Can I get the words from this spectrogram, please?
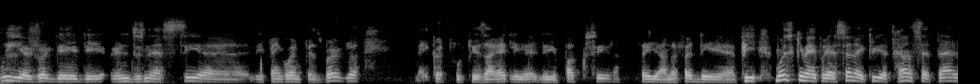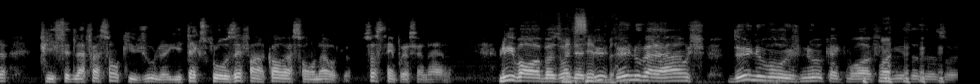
oui, il a joué avec des, une dynastie, euh, les Penguins de Pittsburgh. Là. Mais écoute, il faut que tu les arrêtes l'époque aussi. Là. Il en a fait des. Euh, puis moi, ce qui m'impressionne avec lui, il a 37 ans, là, puis c'est de la façon qu'il joue. Là. Il est explosif encore à son âge. Là. Ça, c'est impressionnant. Lui, il va avoir besoin de deux, nouvelles hanches, deux nouveaux genoux quand il va avoir fini, ça, c'est sûr.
